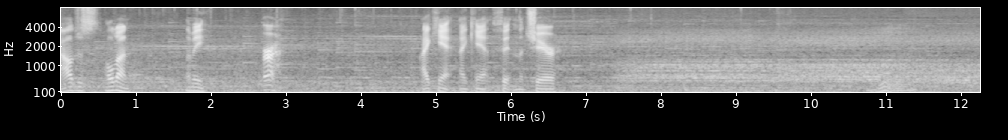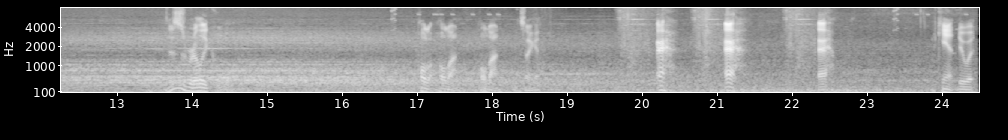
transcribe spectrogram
I'll just hold on. Let me. I can't. I can't fit in the chair. Ooh. This is really cool. hold on, hold on, hold on a second. Can't do it.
